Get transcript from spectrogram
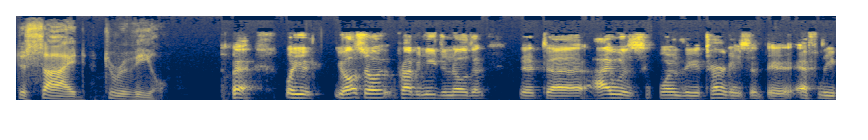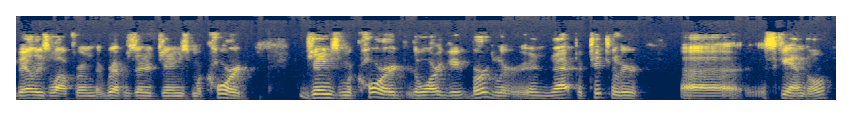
decide to reveal? well, you you also probably need to know that that uh, I was one of the attorneys at the F. Lee Bailey's law firm that represented James McCord. James McCord, the Watergate burglar, in that particular uh, scandal,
